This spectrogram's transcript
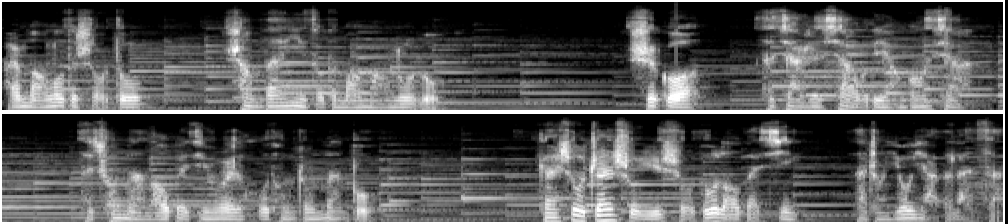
而忙碌的首都，上班一族的忙忙碌碌。试过在假日下午的阳光下，在充满老北京味的胡同中漫步，感受专属于首都老百姓那种优雅的懒散。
